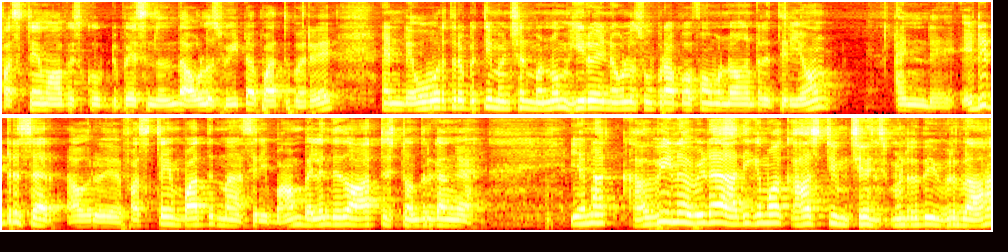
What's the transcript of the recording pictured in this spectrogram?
ஃபஸ்ட் டைம் ஆஃபீஸ் கூப்பிட்டு பேசுனதுலேருந்து அவ்வளோ ஸ்வீட்டாக பார்த்துப்பாரு. அண்ட் ஒவ்வொருத்தரை பற்றி மென்ஷன் பண்ணோம். ஹீரோயின் எவ்வளோ சூப்பராக பர்ஃபார்ம் பண்ணுவாங்கன்றது தெரியும். அண்ட் எடிட்டர் சார் அவர் ஃபஸ்ட் டைம் பார்த்துட்டு நான் சரி பாம்பேலேருந்து ஏதோ ஆர்டிஸ்ட் வந்திருக்காங்க. ஏன்னா கவினை விட அதிகமாக காஸ்டியூம் சேஞ்ச் பண்ணுறது இவர் தான்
